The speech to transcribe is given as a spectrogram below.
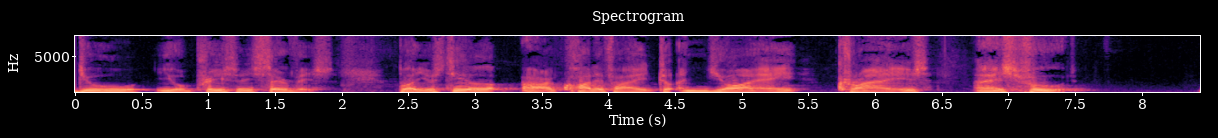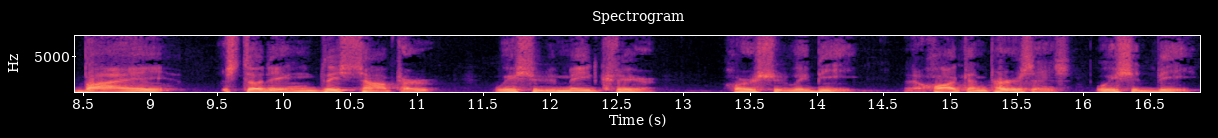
do your priestly service. But you still are qualified to enjoy Christ as food by studying this chapter, we should be made clear where should we be, what kind of persons we should be,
